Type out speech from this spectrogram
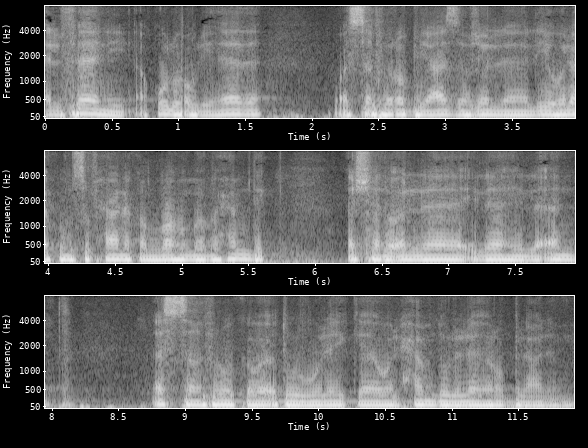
الفاني. أقول قولي هذا وأستغفر ربي عز وجل لي ولكم. سبحانك اللهم بحمدك أشهد أن لا إله إلا أنت أستغفرك وأتوب إليك والحمد لله رب العالمين.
